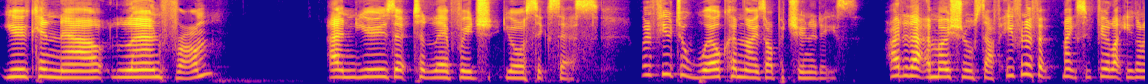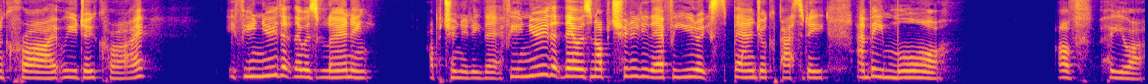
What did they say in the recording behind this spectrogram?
you can now learn from and use it to leverage your success. What if you to welcome those opportunities? Of that emotional stuff, even if it makes you feel like you're going to cry or you do cry, if you knew that there was learning opportunity there, if you knew that there was an opportunity there for you to expand your capacity and be more of who you are.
